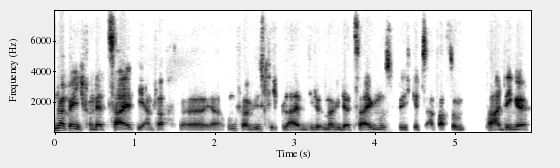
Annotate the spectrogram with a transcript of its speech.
unabhängig von der Zeit, die einfach äh, ja, unverwüstlich bleiben, die du immer wieder zeigen musst. Für dich gibt es einfach so ein paar Dinge,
